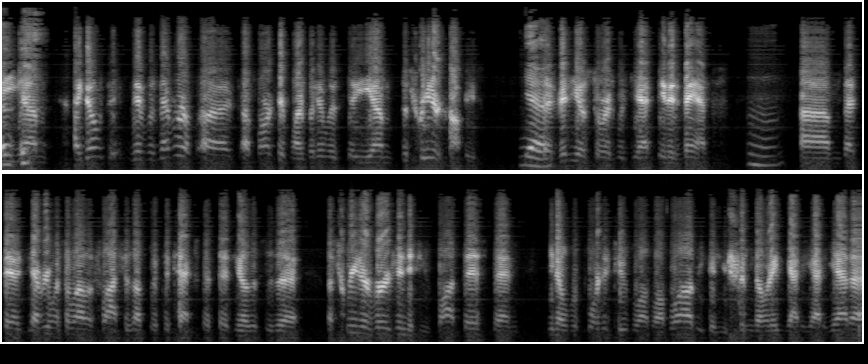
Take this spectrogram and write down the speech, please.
The um, I don't. There was never a, a, market one, but it was the um, the screener copies Yeah. that video stores would get in advance. hmm Um, that that every once in a while it flashes up with the text that says, you know, this is a, a screener version. If you bought this, then you know, report it to blah blah blah because you shouldn't own it. Yada yada yada.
